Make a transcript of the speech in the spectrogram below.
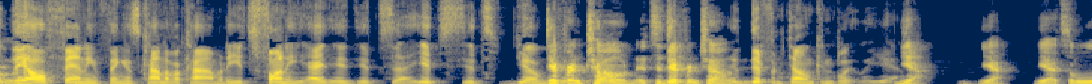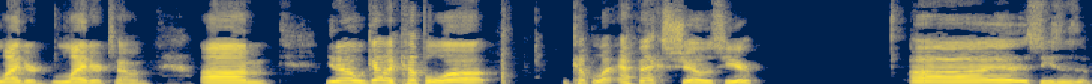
the the Elle Fanning thing is kind of a comedy. It's funny. It, it's uh, it's it's you know different tone. It's a different tone. different tone completely. Yeah. Yeah. Yeah. Yeah. It's a lighter lighter tone. Um, you know, we got a couple of a couple of FX shows here. Uh, season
